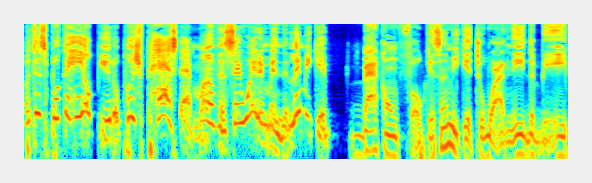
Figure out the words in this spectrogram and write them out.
But this book will help you to push past that month and say, wait a minute, let me get back on focus. Let me get to where I need to be.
